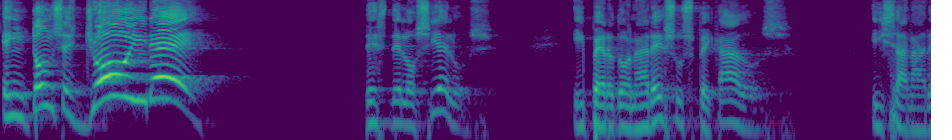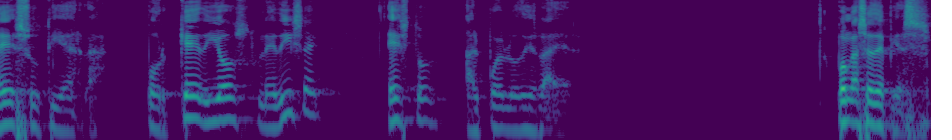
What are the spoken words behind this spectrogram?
Entonces yo iré desde los cielos y perdonaré sus pecados y sanaré su tierra. ¿Por qué Dios le dice esto al pueblo de Israel? Póngase de pies.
